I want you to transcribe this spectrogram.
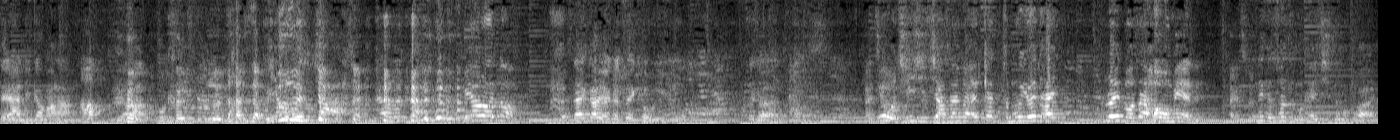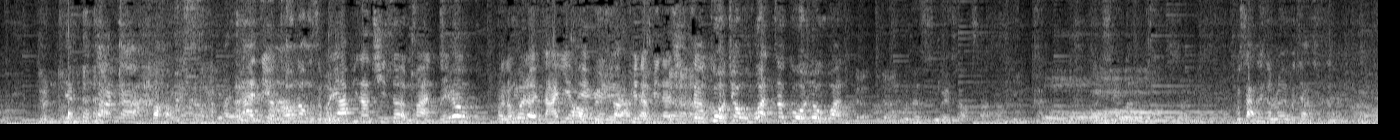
等一下你干嘛啦？好，不 要，我坑轮大，不要乱打，不要乱打，不要乱弄。那刚刚有一个最可恶就是这个，因为我骑骑下山看，哎，看怎么有一台 Rebel 在后面？那个车怎么可以骑这么快？也不当啊，不好意思，他一定有偷弄什么，因为他平常骑车很慢，没有可能为了拿业费预算拼了命的骑，这个过就五万，这过就五万，我不能输给小三啊，硬跟。哦，不是啊，那个 Rebel 这样骑真的很快哦，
